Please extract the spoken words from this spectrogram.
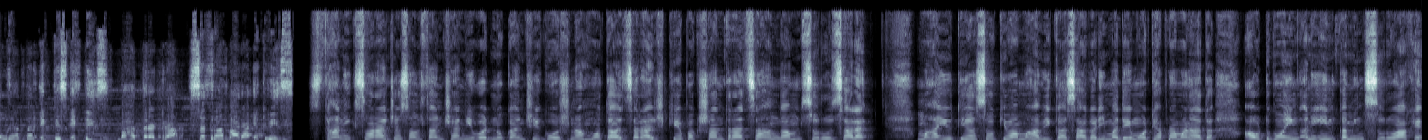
चौऱ्याहत्तर एकतीस एकतीस बहात्तर अठरा सतरा बारा एकवीस. स्थानिक स्वराज्य संस्थांच्या निवडणुकांची घोषणा होताच राजकीय पक्षांतराचा हंगाम सुरू झालाय. महायुती असो किंवा महाविकास आघाडीमध्ये मोठ्या प्रमाणात आउटगोईंग आणि इनकमिंग सुरू आहे.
